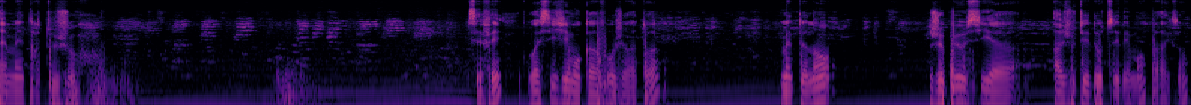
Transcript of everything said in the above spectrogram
Un mètre toujours. C'est fait. Voici j'ai mon carrefour giratoire. Maintenant je peux aussi euh, ajouter d'autres éléments par exemple.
